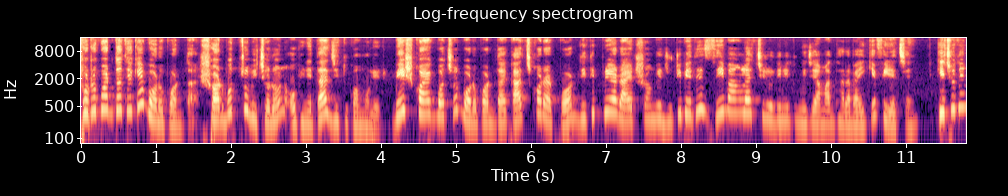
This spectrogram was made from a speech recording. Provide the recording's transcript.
ছোট পর্দা থেকে বড় পর্দা, সর্বত্র বিচরণ অভিনেতা জিতু কমলের। বেশ কয়েক বছর বড় পর্দায় কাজ করার পর দিতিপ্রিয়া রায়ের সঙ্গে জুটি বেঁধে জি বাংলার চিরদিনই তুমি যে আমার ধারাবাহিকে ফিরেছেন। কিছুদিন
